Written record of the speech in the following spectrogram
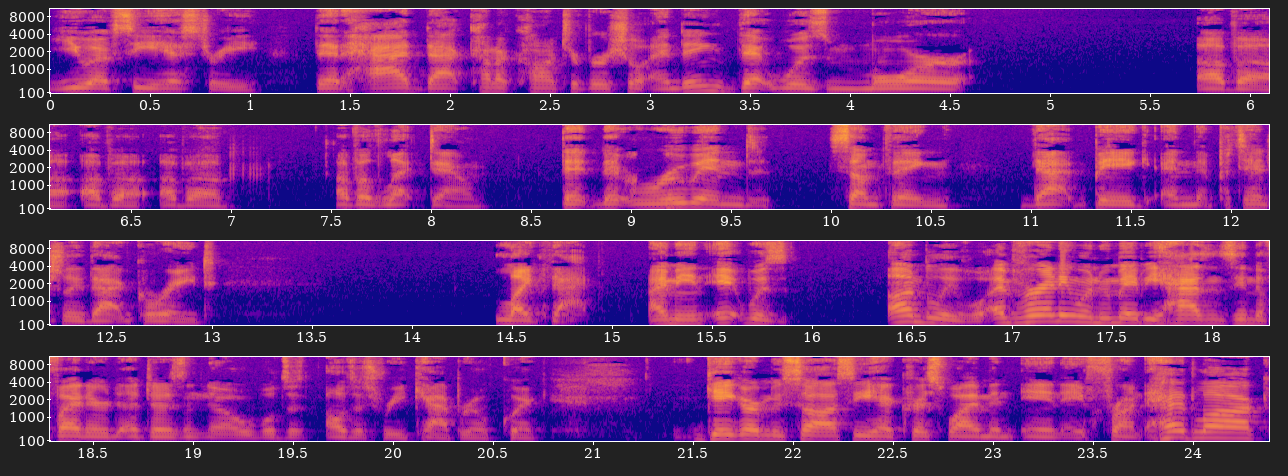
UFC history that had that kind of controversial ending that was more of a of a of a of a letdown that that ruined something that big and that potentially that great like that. I mean, it was unbelievable. And for anyone who maybe hasn't seen the fight or uh, doesn't know, we'll just I'll just recap real quick. Gegard Mousasi had Chris Weidman in a front headlock.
